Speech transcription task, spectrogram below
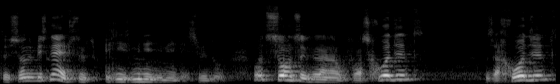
То есть он объясняет, что, какие изменения имелись в виду. Вот солнце, когда оно восходит, заходит,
